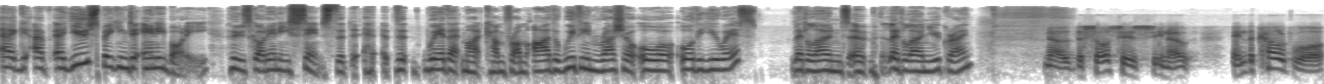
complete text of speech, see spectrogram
uh, uh, are you speaking to anybody who's got any sense that, that where that might come from, either within Russia or, or the US, let alone uh, let alone Ukraine? No, the source is you know in the Cold War,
